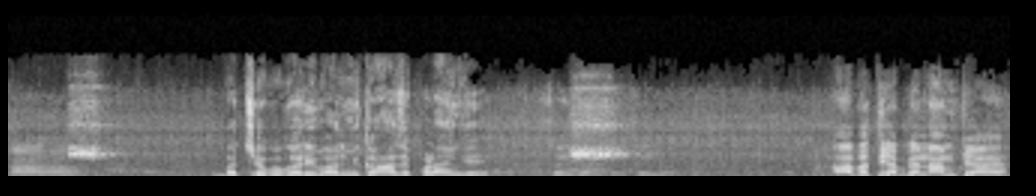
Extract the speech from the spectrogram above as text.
हाँ हाँ। बच्चों को गरीब आदमी कहाँ से पढ़ाएँगे? सही बात है सही बात है। आप बताइए आपका नाम क्या है?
